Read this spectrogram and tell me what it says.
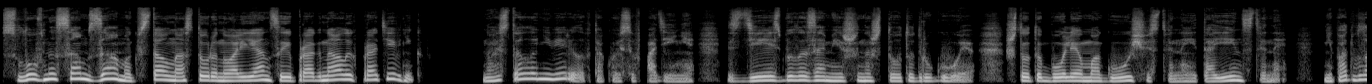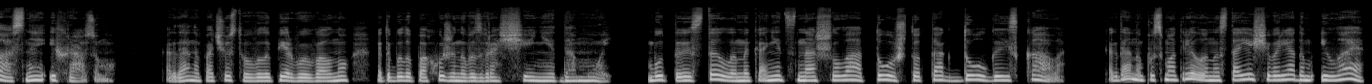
Словно сам замок встал на сторону Альянса и прогнал их противников. Но Эстелла не верила в такое совпадение. Здесь было замешано что-то другое, что-то более могущественное и таинственное, неподвластное их разуму. Когда она почувствовала первую волну, это было похоже на возвращение домой будто Эстелла наконец нашла то, что так долго искала. Когда она посмотрела на стоящего рядом Илая,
